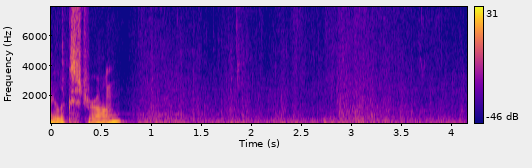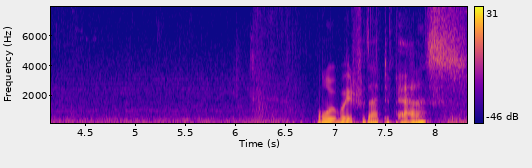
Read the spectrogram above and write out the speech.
They look strong. While we wait for that to pass.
